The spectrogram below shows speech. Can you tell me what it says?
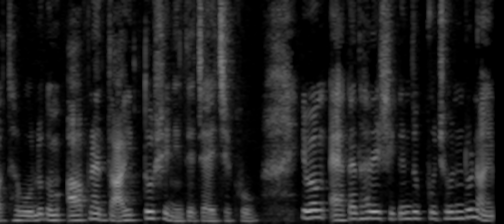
কথা বলুক এবং আপনার দায়িত্ব সে নিতে চাইছে খুব। এবং একাধারে সে কিন্তু প্রচণ্ড নয়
